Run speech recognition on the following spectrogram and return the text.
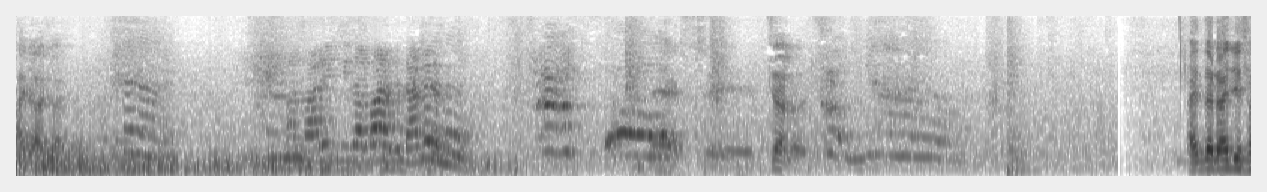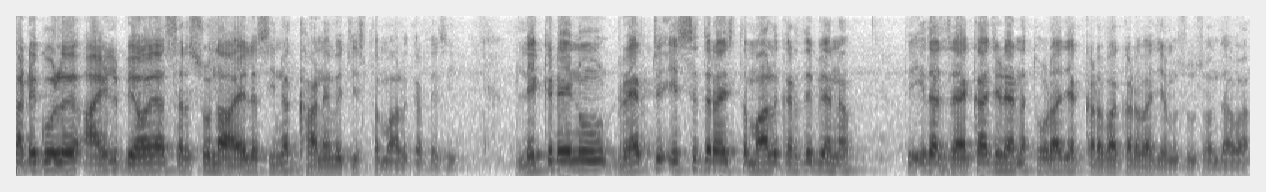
ਆ ਜਾ ਆ ਜਾ। ਸਾਰੀ ਬਾਹਰ ਬਟਾਵੇ ਮੈਨੂੰ ਐਸੇ, ਚਲੋ ਜੀ। ਇਧਰ ਨਾ ਜੀ, ਸਾਡੇ ਕੋਲ ਆਇਲ ਪਿਆ ਹੋਇਆ, ਸਰਸੋਂ ਦਾ ਆਇਲ ਅਸੀਂ ਨਾ ਖਾਣੇ ਵਿੱਚ ਇਸਤੇਮਾਲ ਕਰਦੇ ਸੀ। ਲੇਕਿਨ ਇਹਨੂੰ ਡਾਇਰੈਕਟ ਇਸੇ ਤਰ੍ਹਾਂ ਇਸਤੇਮਾਲ ਕਰਦੇ ਪਿਆ ਨਾ, ਤੇ ਇਹਦਾ ਜ਼ਾਇਕਾ ਜਿਹੜਾ ਨਾ ਥੋੜਾ ਜਿਹਾ ਕੜਵਾ ਕੜਵਾ ਜਿਹਾ ਮਹਿਸੂਸ ਹੁੰਦਾ ਵਾ।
